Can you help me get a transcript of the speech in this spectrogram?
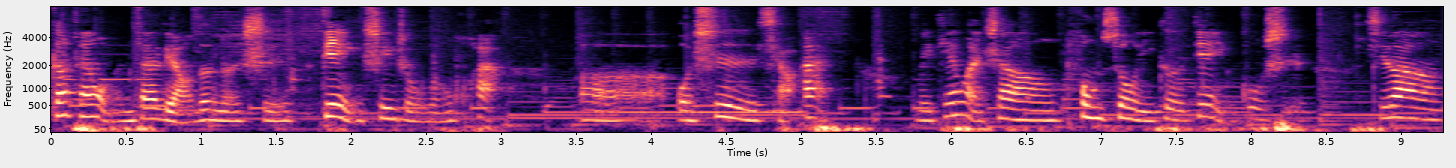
刚才我们在聊的呢是电影是一种文化，呃，我是小爱，每天晚上奉送一个电影故事，希望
